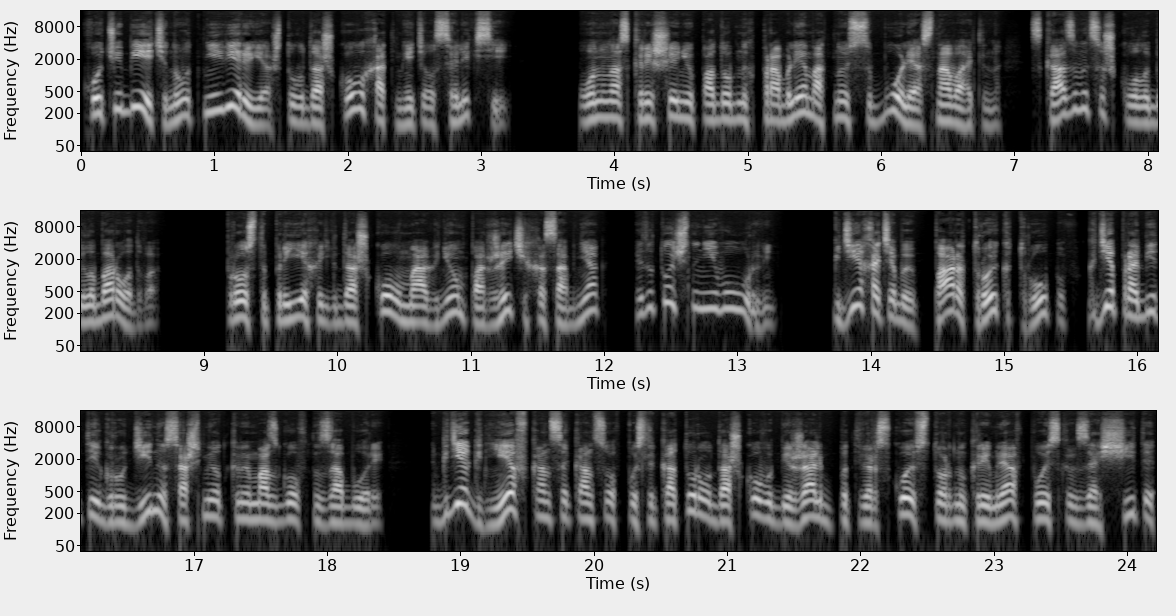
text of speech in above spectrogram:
Хоть убейте, но вот не верю я, что у Дашковых отметился Алексей. Он у нас к решению подобных проблем относится более основательно. Сказывается школа Белобородова. Просто приехать к Дашковым и огнем поджечь их особняк – это точно не его уровень. Где хотя бы пара-тройка трупов? Где пробитые грудины со шметками мозгов на заборе? Где гнев, в конце концов, после которого Дашковы бежали бы по Тверской в сторону Кремля в поисках защиты,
